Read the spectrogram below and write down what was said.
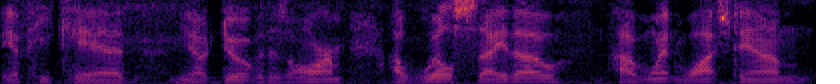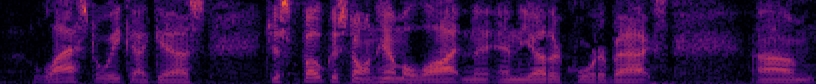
if he can, you know, do it with his arm. I will say though, I went and watched him last week, I guess, just focused on him a lot and, the, and the other quarterbacks. Um,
